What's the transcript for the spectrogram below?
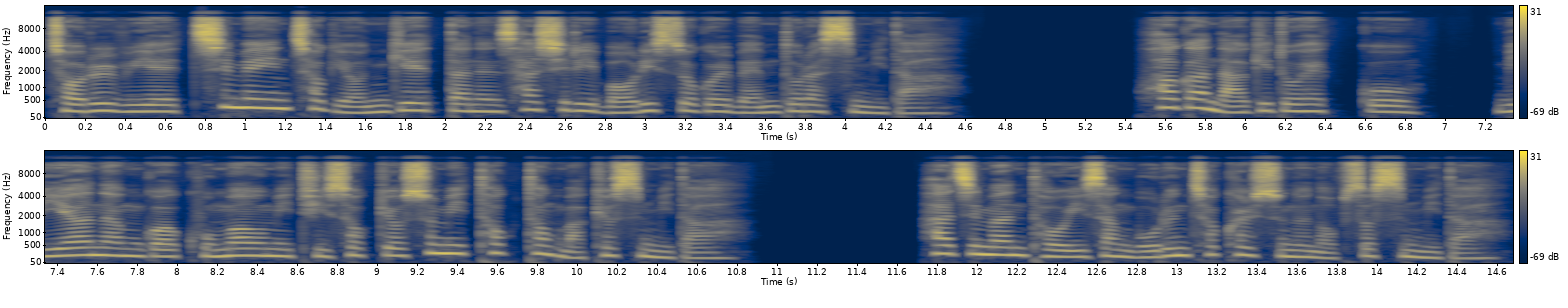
저를 위해 치매인 척 연기했다는 사실이 머릿속을 맴돌았습니다. 화가 나기도 했고 미안함과 고마움이 뒤섞여 숨이 턱턱 막혔습니다. 하지만 더 이상 모른 척할 수는 없었습니다.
